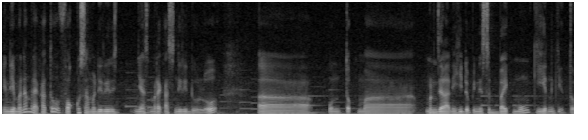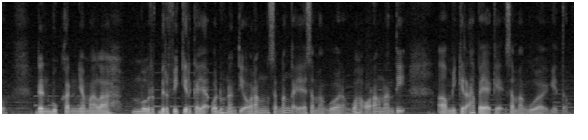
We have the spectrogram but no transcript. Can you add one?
Yang di mana mereka tuh fokus sama dirinya mereka sendiri dulu uh, untuk me menjalani hidup ini sebaik mungkin gitu. Dan bukannya malah ber berpikir kayak waduh nanti orang seneng nggak ya sama gue wah orang nanti uh, mikir apa ya kayak sama gue gitu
